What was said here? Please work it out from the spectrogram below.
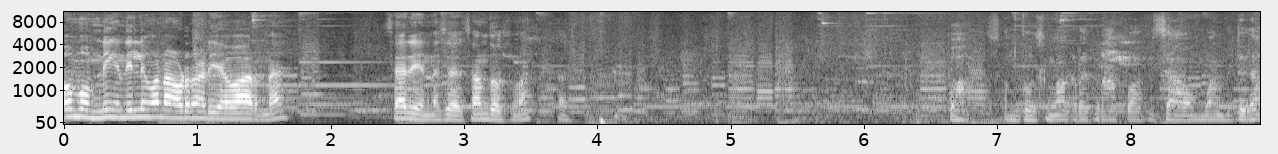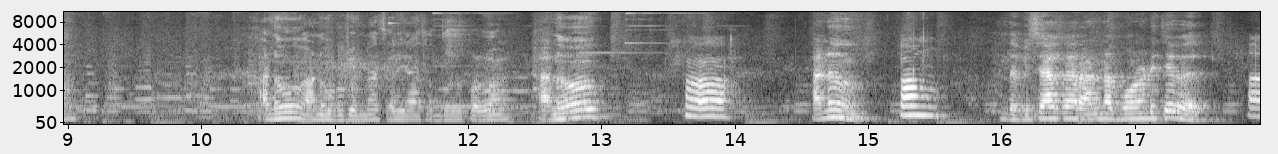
ஓமம் நீங்கள் நில்லுங்க நான் உடனடியாக வாரேண்ணே சரி என்ன சரி சந்தோஷமா. அப்பா சந்தோஷமாக கிடக்குறாப்பா பிசா அவன் வந்துட்டு தான் அனு அனுவுக்கு சொன்னால் சரியா சந்தோஷப்படுவான் அனு. அனு. இந்த விசாக்கார அண்ணன் போன் அடிச்சவர் ஓ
